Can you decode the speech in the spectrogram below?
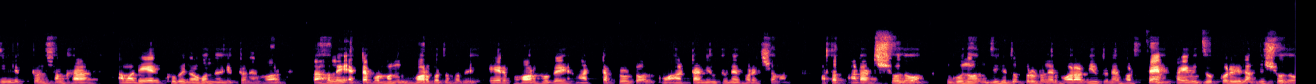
যে ইলেকট্রন সংখ্যা আমাদের খুবই নগণ্য ইলেকট্রনের ভর। তাহলে একটা পরমাণুর ভর কত হবে? এর ভর হবে আটটা প্রোটন ও আটটা নিউট্রনের ভরের সমান। অর্থাৎ আট আট ষোলো গুণন যেহেতু প্রোটনের ভর আর নিউট্রনের ভর সেম তাই আমি যোগ করে দিলাম যে ষোলো।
